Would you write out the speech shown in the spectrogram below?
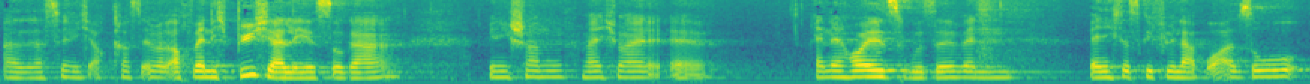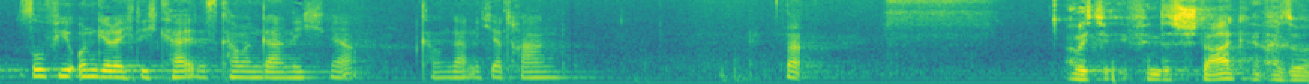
Also das finde ich auch krass. Auch wenn ich Bücher lese sogar, bin ich schon manchmal äh, eine Heulsuse, wenn, wenn ich das Gefühl habe, oh, so, so viel Ungerechtigkeit, das kann man gar nicht, ja, kann man gar nicht ertragen. Aber ich, ich finde es stark, also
